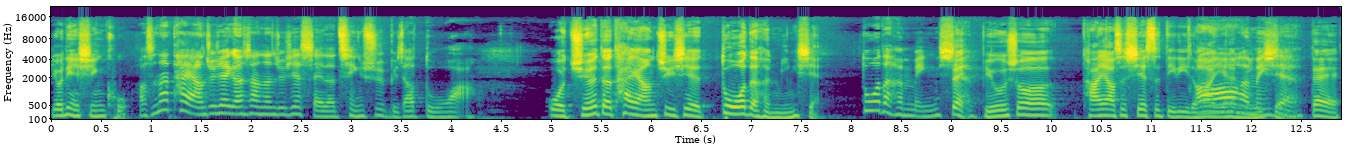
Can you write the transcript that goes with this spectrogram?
有点辛苦。老师，那太阳巨蟹跟上升巨蟹谁的情绪比较多啊？我觉得太阳巨蟹多的很明显，多的很明显。对，比如说他要是歇斯底里的话，也很明显。哦，明显。对，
